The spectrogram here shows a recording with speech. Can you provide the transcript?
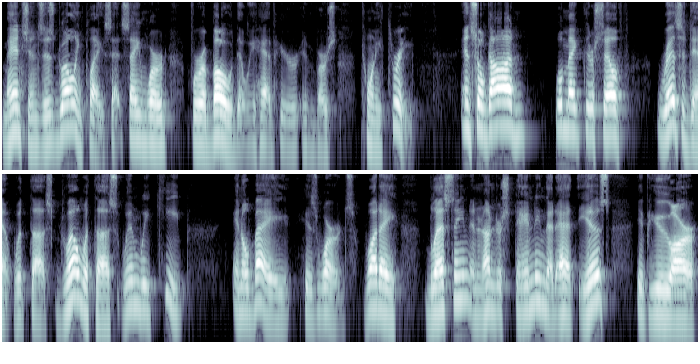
Mansions is dwelling place, that same word for abode that we have here in verse 23. And so God will make yourself resident with us, dwell with us when we keep and obey His words. What a blessing and an understanding that that is. If you are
